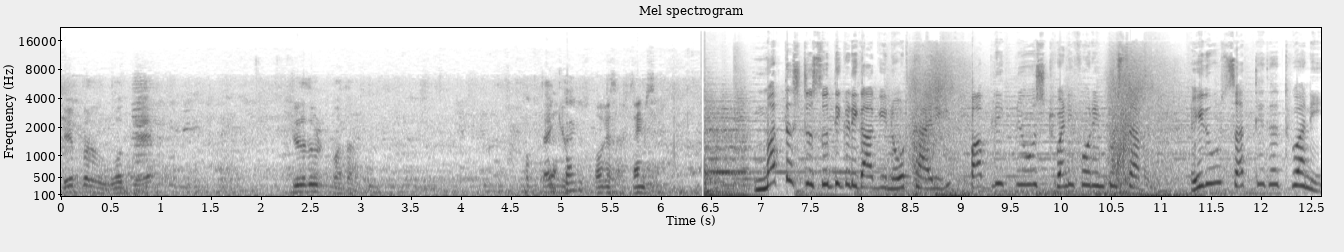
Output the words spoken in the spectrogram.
ಪೇಪರ್ ಓದಿದೆ. ತಿಳಿದ್ಬಿಟ್ಟು ಮಾತಾಡ್ತೀನಿ thank you thank you okay sir thanks sir ಮತ್ತಷ್ಟು ಸುದ್ದಿಗಳಿಗಾಗಿ ನೋಡ್ತಾ ಇರಿ public news twenty four into seven. ಇದು ಸತ್ಯದ ಧ್ವನಿ.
